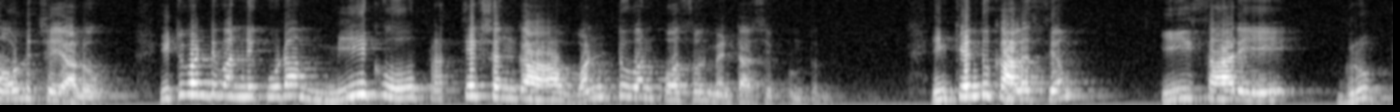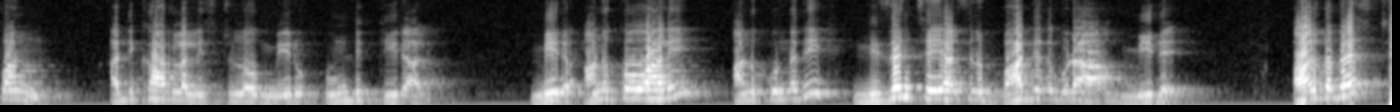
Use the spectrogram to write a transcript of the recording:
మౌల్డ్ చేయాలో ఇటువంటివన్నీ కూడా మీకు ప్రత్యక్షంగా one to one personal mentorship ఉంటుంది. ఇంకెందుకు ఆలస్యం? ఈసారి గ్రూప్ వన్ అధికారుల లిస్టులో మీరు ఉండి తీరాలి. మీరు అనుకోవాలి అనుకున్నది నిజం చేయాల్సిన బాధ్యత కూడా మీదే. ఆల్ ద బెస్ట్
